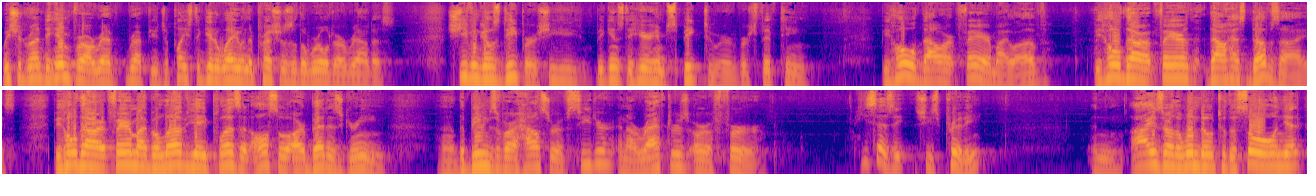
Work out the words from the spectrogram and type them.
We should run to Him for our refuge, a place to get away when the pressures of the world are around us. She even goes deeper. She begins to hear Him speak to her. Verse 15 Behold, thou art fair, my love. Behold, thou art fair, thou hast dove's eyes. Behold, thou art fair, my beloved, yea, pleasant. Also, our bed is green. Uh, the beams of our house are of cedar, and our rafters are of fir. He says she's pretty. And eyes are the window to the soul, and yet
